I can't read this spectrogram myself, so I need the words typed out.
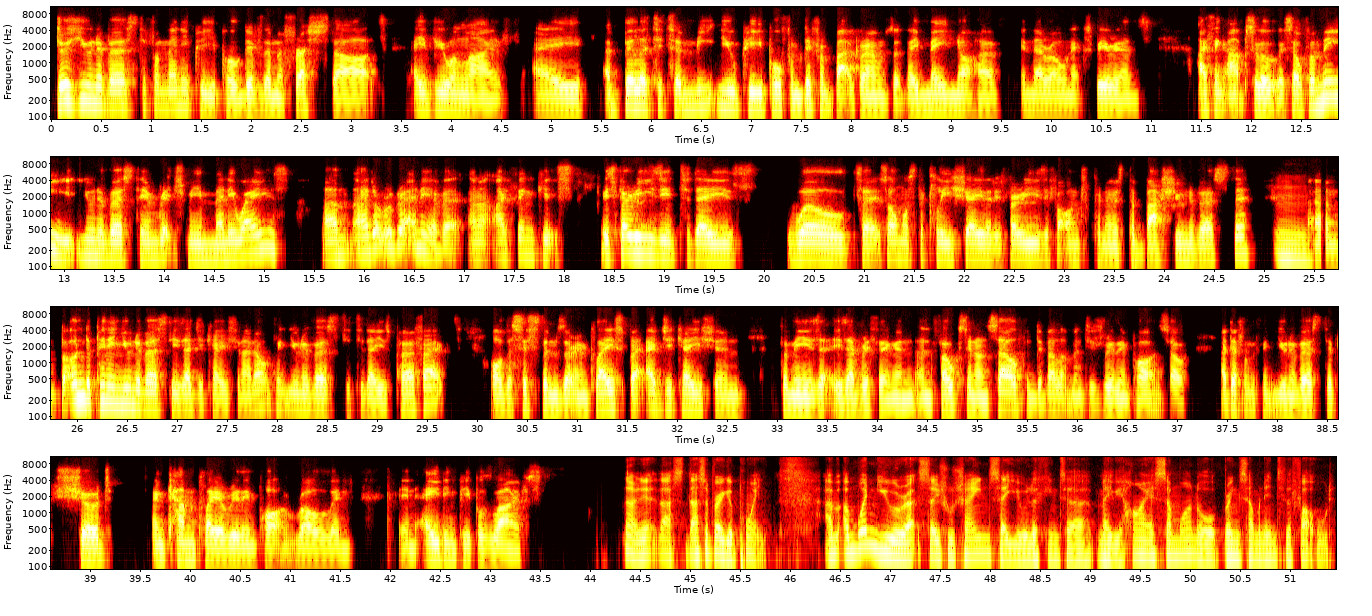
does university for many people give them a fresh start a view on life a ability to meet new people from different backgrounds that they may not have in their own experience. I think absolutely. So for me university enriched me in many ways um, i don't regret any of it. And I, I think it's it's very easy in today's world to, it's almost a cliche that it's very easy for entrepreneurs to bash university. Mm. um, but underpinning university is education i don't think university today is perfect or the systems that are in place, but education for me is is everything, and and focusing on self and development is really important. So I definitely think university should and can play a really important role in in aiding people's lives. No, that's that's a very good point. Um, and when you were at Social Chain, say you were looking to maybe hire someone or bring someone into the fold,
